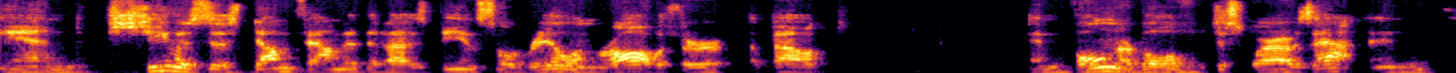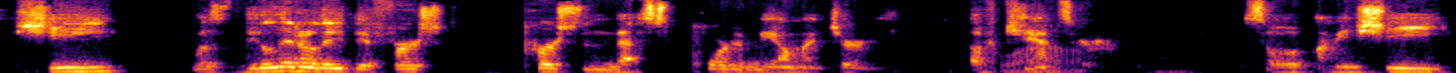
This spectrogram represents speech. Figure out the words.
and she was just dumbfounded that I was being so real and raw with her about and vulnerable just where I was at. And she was literally the first person that supported me on my journey of Wow. cancer. So I mean, she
